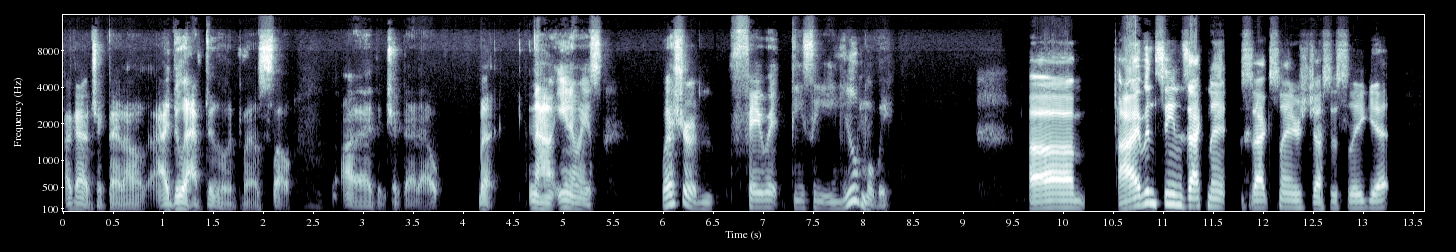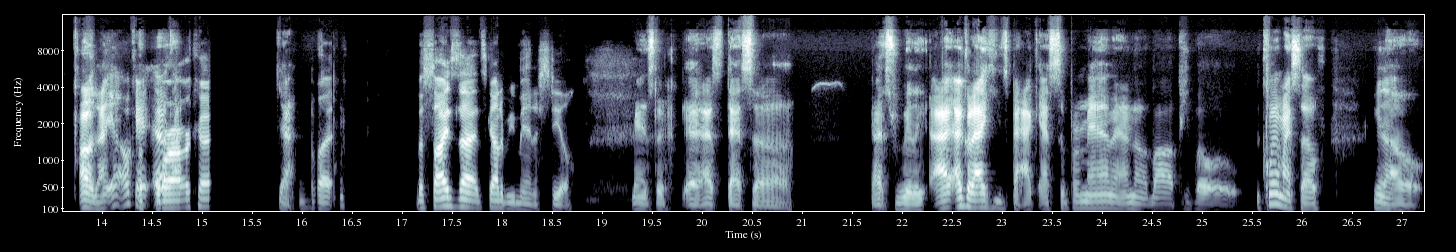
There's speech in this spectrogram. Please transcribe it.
I gotta check that out. I do have to do it, so I had to check that out. But now, anyways, what's your favorite DCEU movie? Um, I haven't seen Zack Zack Snyder's Justice League yet. Oh, that, yeah, okay. Four hour cut. Yeah, but besides that, it's got to be Man of Steel. Man of Steel. Yeah, that's that's uh, that's really. I I glad he's back as Superman, and I know a lot of people, including myself, you know,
